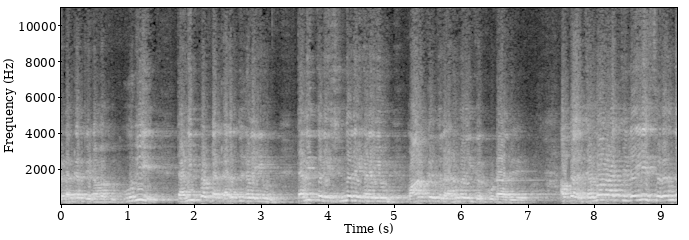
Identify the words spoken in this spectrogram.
விளக்கத்தை நமக்கு கூறி தனிப்பட்ட கருத்துகளையும் தனித்தனி சிந்தனைகளையும் மார்க்கத்தில் அனுமதிக்க கூடாது அப்ப ஜமாத்திலேயே சிறந்த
